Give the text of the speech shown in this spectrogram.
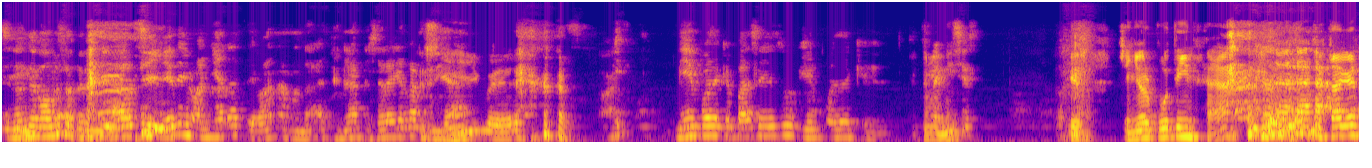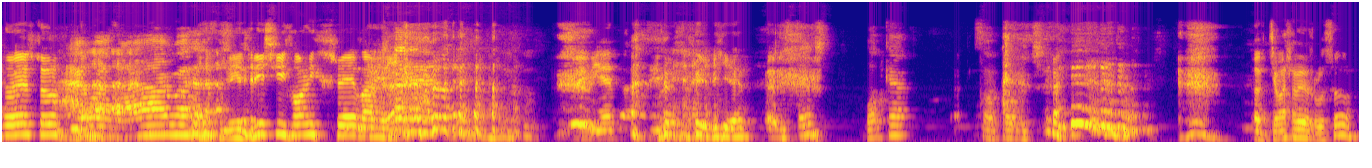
¿En dónde vamos a terminar? Si viene mañana te van a mandar a tener la tercera guerra mundial. Sí, güey. Bien puede que pase eso, bien puede que. ¿Que tú la inicies? Que, Señor Putin, ¿ah? ¿se está viendo esto? Aguas, aguas. Dmitry Seba. Muy bien. Muy bien. Usted, vodka, Sorkovich. ¿Qué más sabe ruso?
